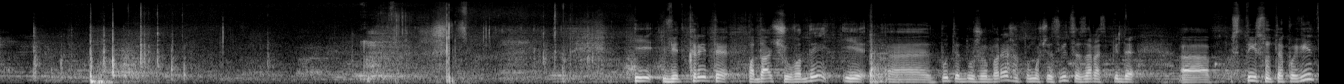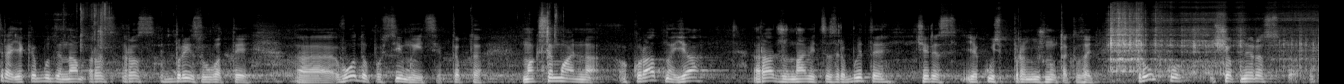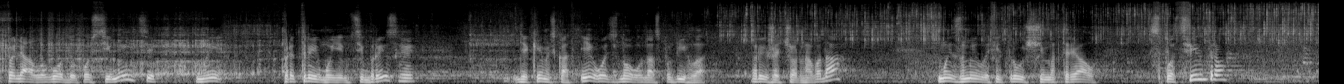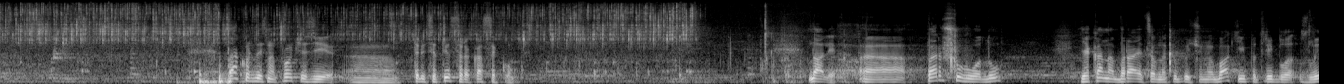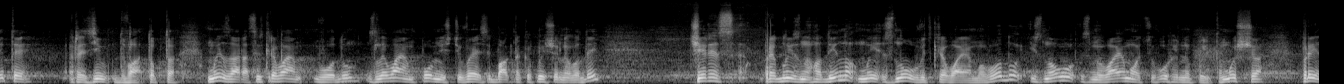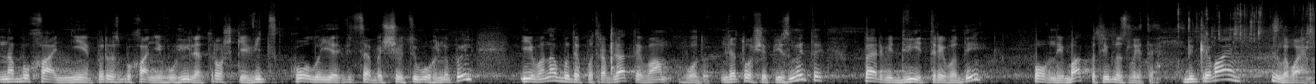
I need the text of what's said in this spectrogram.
І відкрити подачу води і е, бути дуже обережним, тому що звідси зараз піде е, стиснуте повітря, яке буде нам роз, розбризувати е, воду по всій мийці. Тобто максимально акуратно я раджу навіть це зробити через якусь проміжну так сказати, трубку, щоб не розпиляло воду по всій мийці. Ми притримуємо ці бризги якимось кат. І ось знову у нас побігла рижа чорна вода. Ми змили фільтруючий матеріал з постфільтру. Також десь на протязі е, 30-40 секунд. Далі, е, першу воду, яка набирається в накопичувальний бак, її потрібно злити разів два. Тобто ми зараз відкриваємо воду, зливаємо повністю весь бак накопичувальної води Через приблизно годину ми знову відкриваємо воду і знову змиваємо цю вугільну пиль, тому що при набуханні, при розбуханні вугілля трошки відколує від себе ще цю вугільну пиль, і вона буде потрапляти вам в воду. Для того, щоб її змити, перві 2-3 води повний бак потрібно злити. Відкриваємо і зливаємо.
